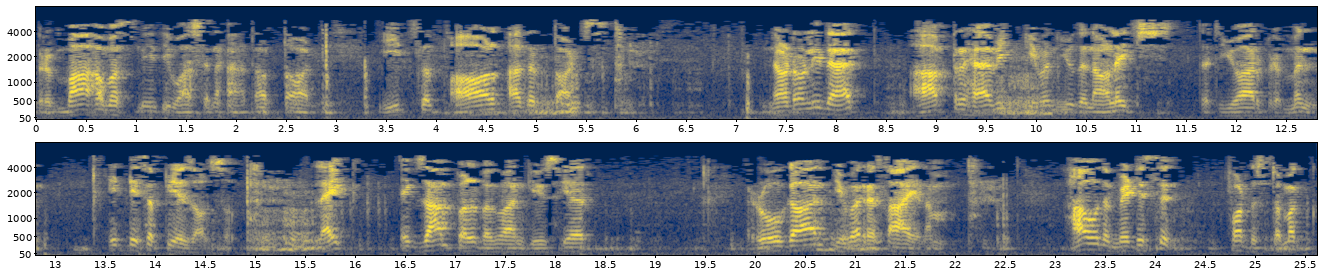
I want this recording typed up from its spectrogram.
Brahmahamasmiti Vasana thought eats up all other thoughts. Not only that, after having given you the knowledge that you are Brahman, it disappears also. Like example Bhagavan gives here, Rogan Iva Rasayanam. How the medicine for the stomach,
